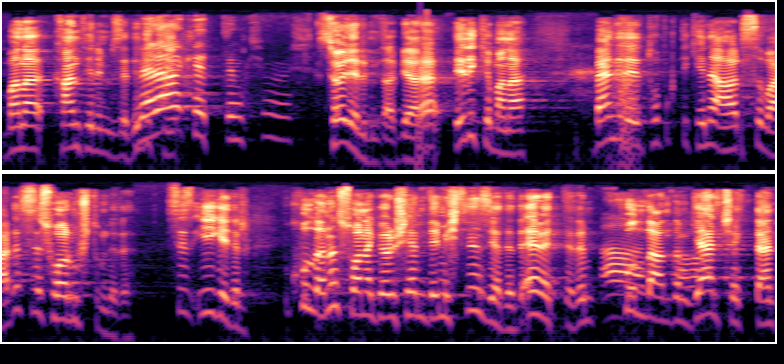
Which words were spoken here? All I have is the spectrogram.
bana kantinimizde dedi ki Merak ettim kimmiş? söylerim de bir ara. Dedi ki bana ben de dedi, topuk dikeni ağrısı vardı size sormuştum dedi. Siz iyi gelir kullanın sonra görüşelim demiştiniz ya dedi. Evet dedim kullandım gerçekten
